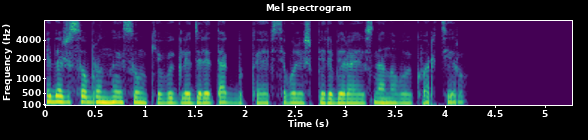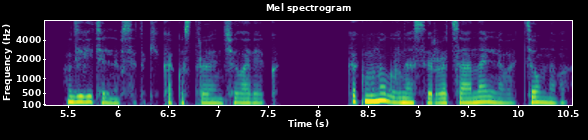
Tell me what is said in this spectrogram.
И даже собранные сумки выглядели так, будто я всего лишь перебираюсь на новую квартиру. Удивительно все таки как устроен человек. Как много в нас иррационального, темного,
